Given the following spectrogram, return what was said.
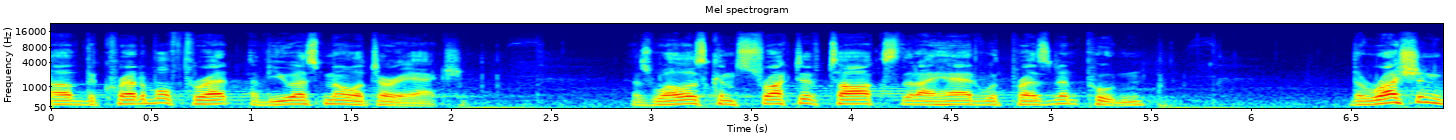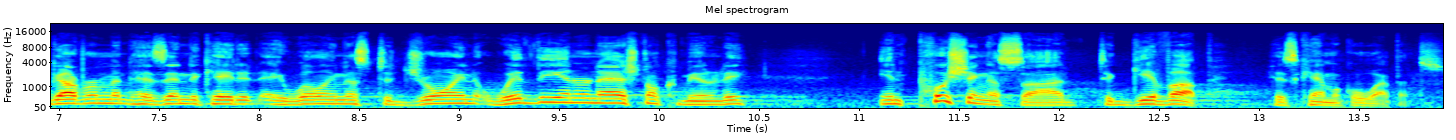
of the credible threat of U.S. military action, as well as constructive talks that I had with President Putin, the Russian government has indicated a willingness to join with the international community in pushing Assad to give up his chemical weapons.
